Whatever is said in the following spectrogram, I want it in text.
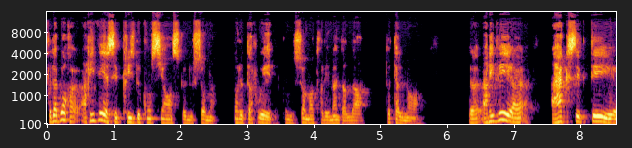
Faut d'abord arriver à cette prise de conscience que nous sommes dans le tawhid, que nous sommes entre les mains d'Allah totalement. Euh, arriver à, accepter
